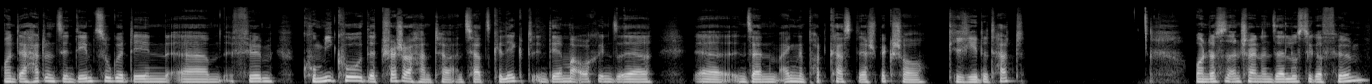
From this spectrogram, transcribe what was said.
Und er hat uns in dem Zuge den ähm, Film Kumiko the Treasure Hunter ans Herz gelegt, in dem er auch in, äh, in seinem eigenen Podcast der Speckshow geredet hat. Und das ist anscheinend ein sehr lustiger Film.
